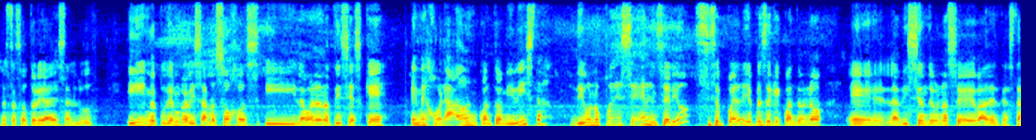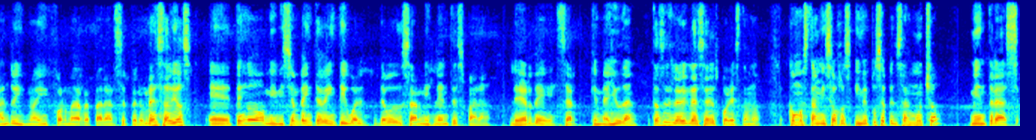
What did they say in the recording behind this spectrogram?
nuestras autoridades de salud, y me pudieron revisar los ojos y la buena noticia es que he mejorado en cuanto a mi vista. Digo, no puede ser, ¿en serio? Sí se puede. Yo pensé que cuando uno, eh, la visión de uno se va desgastando y no hay forma de repararse, pero gracias a Dios tengo mi visión 2020, igual debo de usar mis lentes para leer de ser que me ayudan. Entonces le doy gracias a Dios por esto, ¿no? ¿Cómo están mis ojos? Y me puse a pensar mucho mientras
